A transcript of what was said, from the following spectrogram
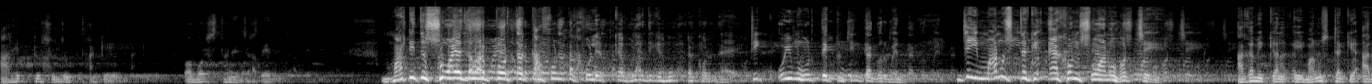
আরেকটু সুযোগ থাকে, কবরস্থানে যাবেন। মাটিতে শোয়া দেওয়ার পর তার কাফনটা খুলে কেবলার দিকে মুখটা করে দেয়। ঠিক ওই মুহূর্তে একটু চিন্তা করবেন, যেই মানুষটাকে এখন শোয়ানো হচ্ছে, আগামীকাল এই মানুষটাকে আর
